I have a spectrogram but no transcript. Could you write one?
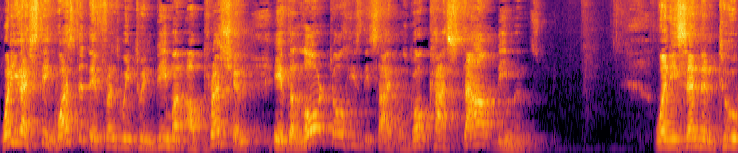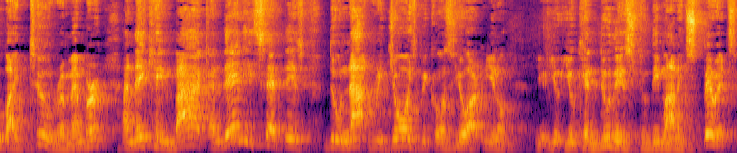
What do you guys think? What's the difference between demon oppression? If the Lord told his disciples, go cast out demons, when he sent them two by two, remember? And they came back, and then he said this, do not rejoice because you are, you know, you, you, you can do this to demonic spirits.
